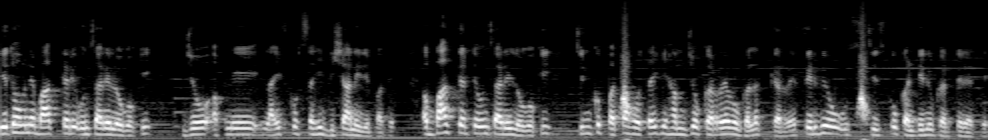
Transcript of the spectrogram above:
ये तो हमने बात करी उन सारे लोगों की जो अपने लाइफ को सही दिशा नहीं दे पाते। अब बात करते हैं उन सारे लोगों की, जिनको पता होता है कि हम जो कर रहे हैं वो गलत कर रहे हैं, फिर भी वो उस चीज़ को कंटिन्यू करते रहते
